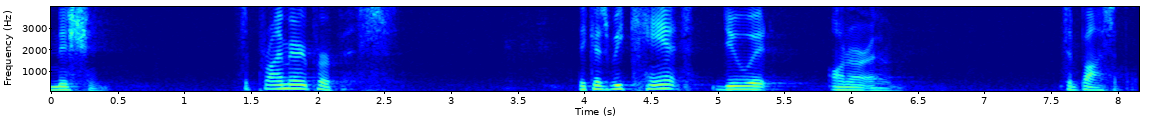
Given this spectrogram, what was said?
mission. It's the primary purpose. Because we can't do it on our own, it's impossible.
